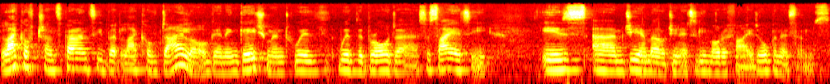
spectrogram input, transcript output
lack of transparency but lack of dialogue and engagement with, with the broader society is um, GMO, genetically modified organisms.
